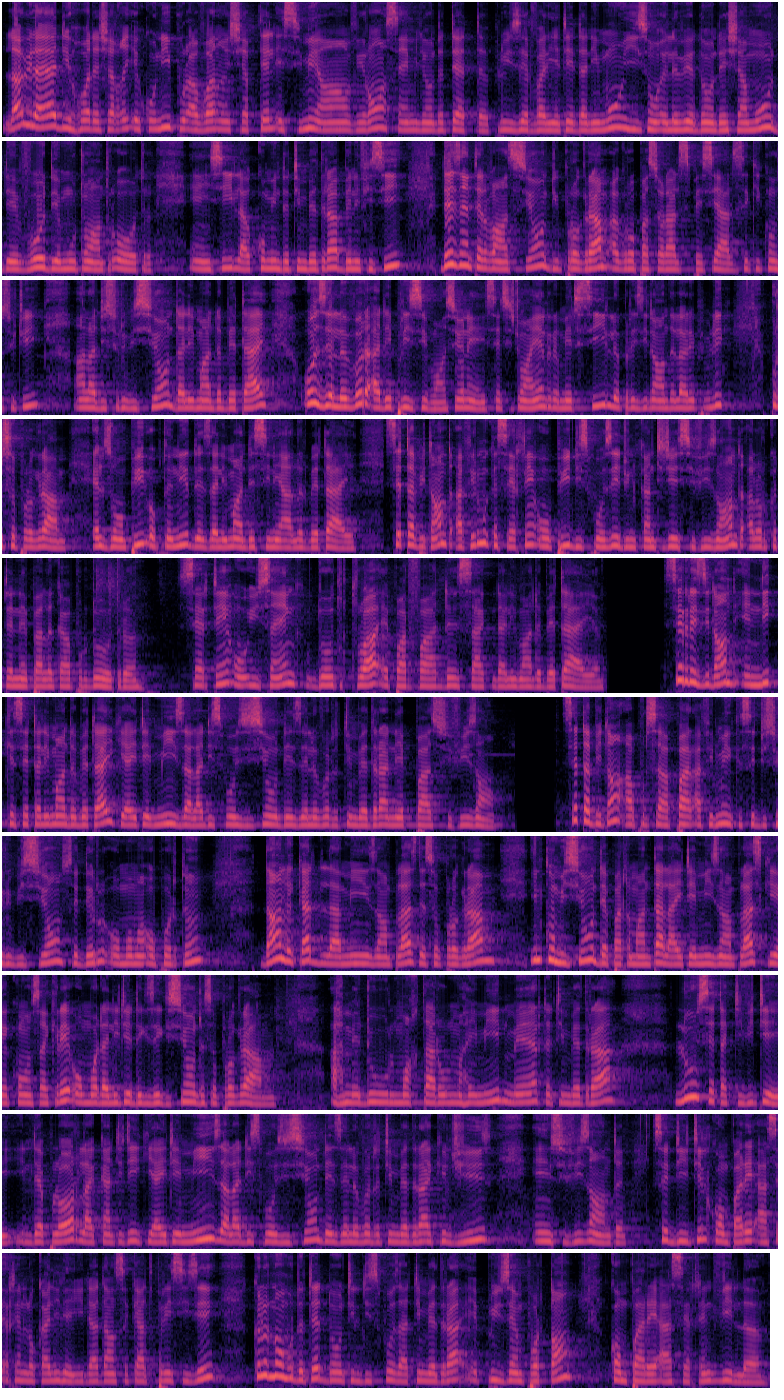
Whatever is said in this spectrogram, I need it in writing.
La wilaya du Chari est connue pour avoir un cheptel estimé à environ 5 millions de têtes. Plusieurs variétés d'animaux y sont élevées, dont des chameaux, des veaux, des moutons, entre autres. Ainsi, la commune de Timbedra bénéficie des interventions du programme agropastoral spécial, ce qui constitue en la distribution d'aliments de bétail aux éleveurs à des prix subventionnés. Ces citoyennes remercient le président de la République pour ce programme. Elles ont pu obtenir des aliments destinés à leur bétail. Cette habitante affirme que certains ont pu disposer d'une quantité suffisante alors que tel n'est pas le cas pour d'autres. Certains ont eu 5, d'autres 3 et parfois 2 sacs d'aliments de bétail. Ces résidentes indiquent que cet aliment de bétail qui a été mis à la disposition des éleveurs de Timbedra n'est pas suffisant. Cet habitant a pour sa part affirmé que cette distribution se déroule au moment opportun. Dans le cadre de la mise en place de ce programme, une commission départementale a été mise en place qui est consacrée aux modalités d'exécution de ce programme. Ahmedoul Mokhtaroul Mahimid, maire de Timbedra, loue cette activité. Il déplore la quantité qui a été mise à la disposition des éleveurs de Timbedra qu'il juge insuffisante. Se dit-il comparé à certaines localités. Il a dans ce cadre précisé que le nombre de têtes dont il dispose à Timbedra est plus important comparé à certaines villes.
